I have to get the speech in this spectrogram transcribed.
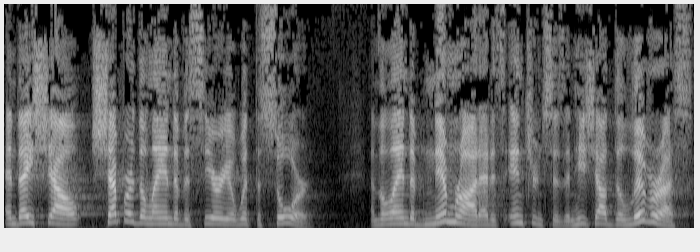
and they shall shepherd the land of Assyria with the sword, and the land of Nimrod at its entrances, and he shall deliver us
